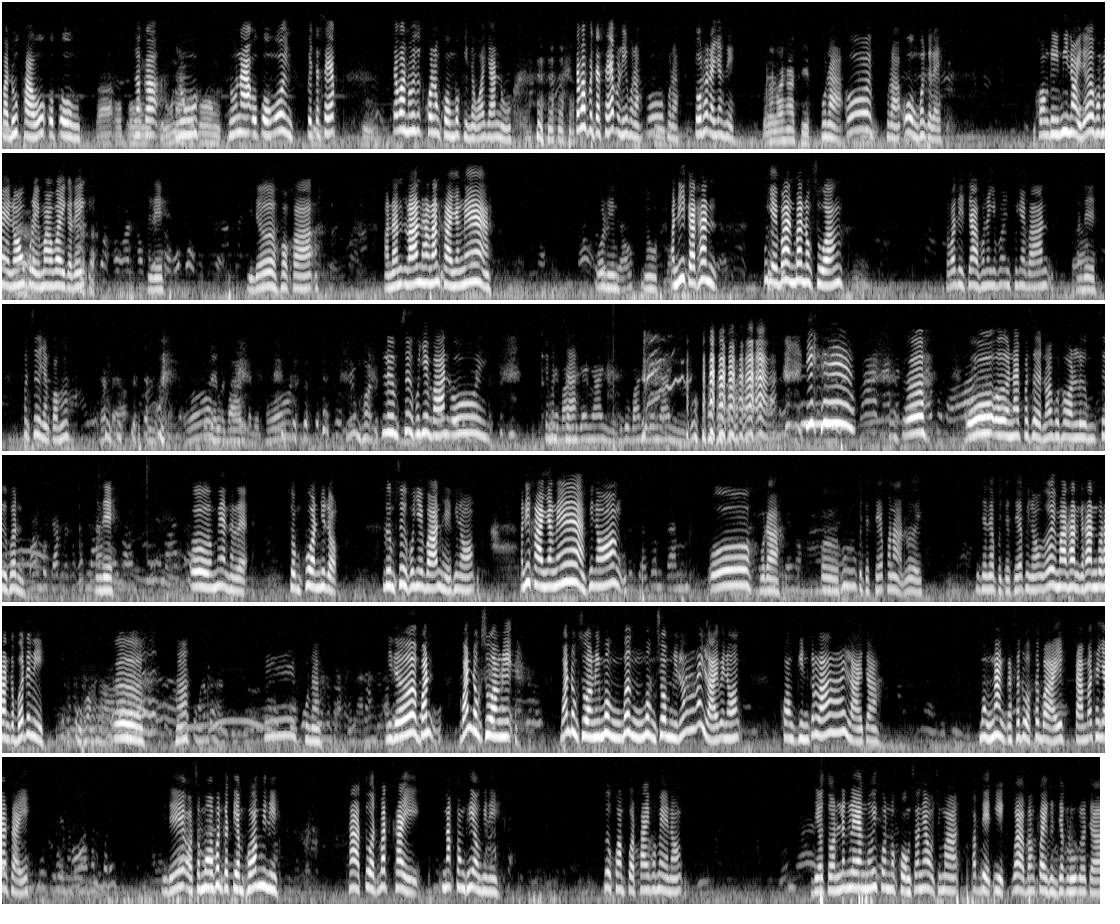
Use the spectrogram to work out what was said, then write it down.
ปลาดุกเผาอบโอ่ง ปลาอบโอ่งแล้วก็หนูหนูนาอบโอ่งหนูนาอบโอ่งโอ้ยเป็นตะแซบอืมแต่ว่าหนุ้ยคนลำโพงบ่กินดอกว่ายานหนู แต่ว่าเป็นตะแซบอีหลีพุ่นน่ะโอ้พุ่นน่ะตัวเท่าไหร่ยังสิตัวละร้อยห้าสิบพุ่นน่ะโอ้ยพุ่นน่ะโอ่งเพิ่นก็เลยของดีมีหน่อยเด้อพ่อแม่น้องผู้ใดมาไวก็ได้นี่เด้นี่เด้อพ่อค้าอันนั้นร้านทางนั้นขายหยังแน่ โอ้ลืมโนอันนี้กับท่าน ผู้ใหญ่บ้านบ้านนกสวง สวัสดีจ้าผู้ใหญ่บ้านผู้ใหญ่บ้านอันเดเพิ่นซื้อหยังก่อนฮะโอ้ยลูกบ้านกันเด็ดโพลืมหอดลืมซื้อผู้ใหญ่บ้าน โอ้ยเจะมันบ้าจ้านที่ง่ายๆนี่คือดูบ้านที่ง่ายๆนี่เออโอ้เออนายประเสริฐน้อยภูทรลืมซื้อเพิ่นอันเด เออ แม่นทันแหละ สมควรอยู่ดอก ลืมซื้อผู้ใหญ่บ้านเหพี่น้อง อันนี้ขายอย่างแน่พี่น้องโอ้บุดาเออหึ่มเป็นจะเสียขนาดเลยนี่จะเนี่ยเป็นจะเสียพี่น้องเอ้ยมาทันกับทันบ่ทันกับเบิดได้นี่เออฮะเอ้คุณน่ะนี่เด้อบ้านบ้านดงสวงนี่บ้านดงสวงนี่ม่งเบิ้งม่งชมนี่หลายหลายไปน้อง ของกินก็หลายหลายจ้ะม่งนั่งก็สะดวกสบายตามอัธยาศัยเด้ออสมอเพิ่นก็เตรียมพร้อมอยู่นี่ ถ้าตรวจวัดไข้นักท่องเที่ยวที่นี่ เพื่อความปลอดภัยพ่อแม่น้อง เดี๋ยวตอนแรงๆนุ้ยคนมาโขงซะเน่าจะมาอัปเดตอีกว่าบางไฟขึ้นจากลูกแล้วจ้า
